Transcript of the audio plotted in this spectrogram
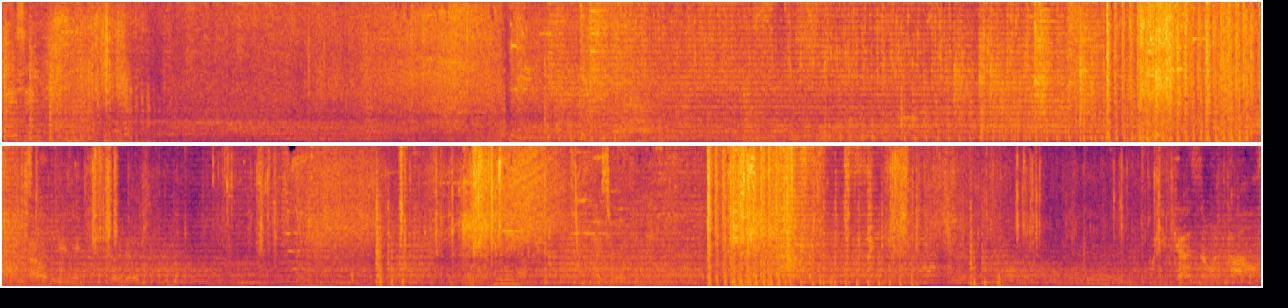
Blazing. Ow, We're dead. Healing up. Eyes are open now. We've got zone pals.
